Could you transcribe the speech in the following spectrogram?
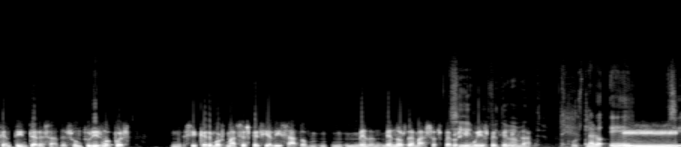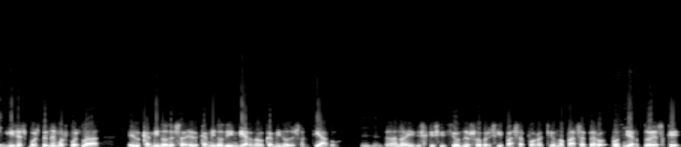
Gente interesada. Es un turismo, pues, si queremos más especializado, menos de masas, pero sí, muy especializado. Claro. Eh, y, y, después tenemos, pues, la, el camino de el camino de invierno, el camino de Santiago. No hay disquisiciones sobre si pasa por aquí o no pasa, pero lo cierto es que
